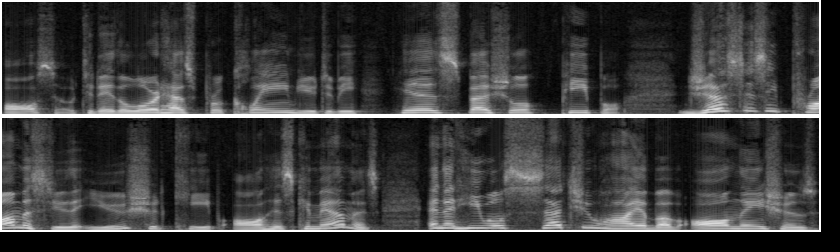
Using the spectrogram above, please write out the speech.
Also, today the Lord has proclaimed you to be his special people just as he promised you that you should keep all his commandments, and that he will set you high above all nations,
